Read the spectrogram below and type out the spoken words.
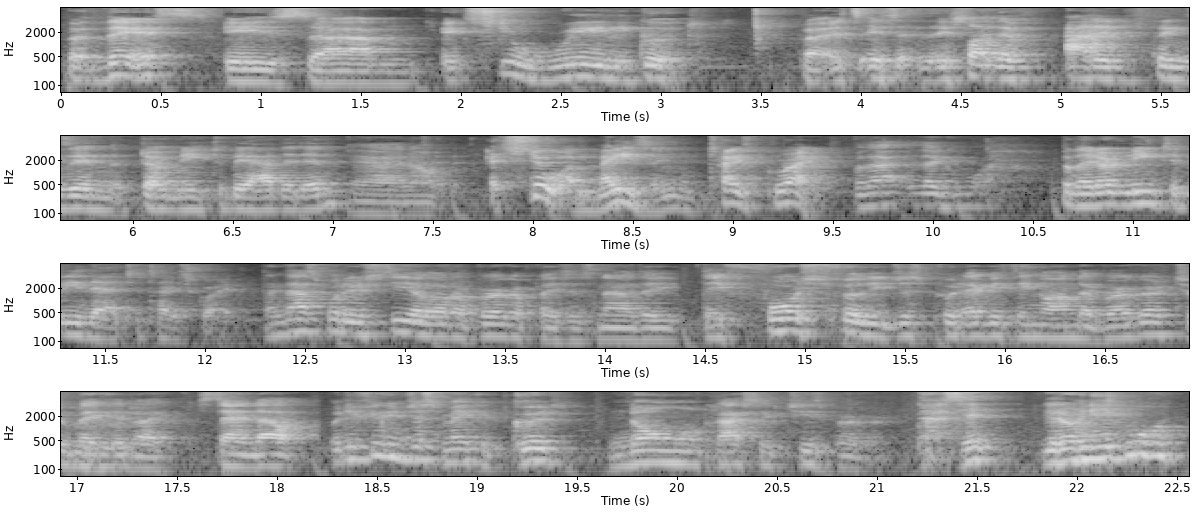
But this is um, it's still really good. But it's, it's it's like they've added things in that don't need to be added in. Yeah, I know. It's still amazing. It tastes great, But that, like, but they don't need to be there to taste great. and that's what you see a lot of burger places now. They they forcefully just put everything on their burger to make it like stand out. But if you can just make a good, normal, classic cheeseburger, that's it. You don't need more.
